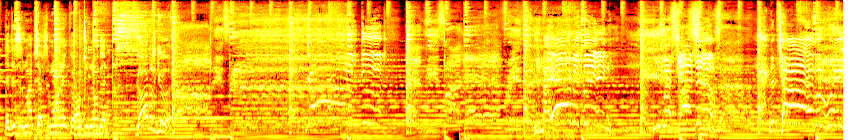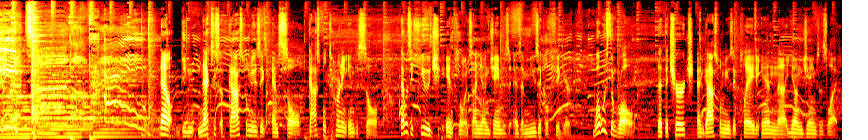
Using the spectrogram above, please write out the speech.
that this is my testimony because I want you to know that God is good. God is good. He's my everything. The time of rain. Now, the nexus of gospel music and soul, gospel turning into soul, that was a huge influence on young James as, as a musical figure. What was the role that the church and gospel music played in uh, young James's life?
